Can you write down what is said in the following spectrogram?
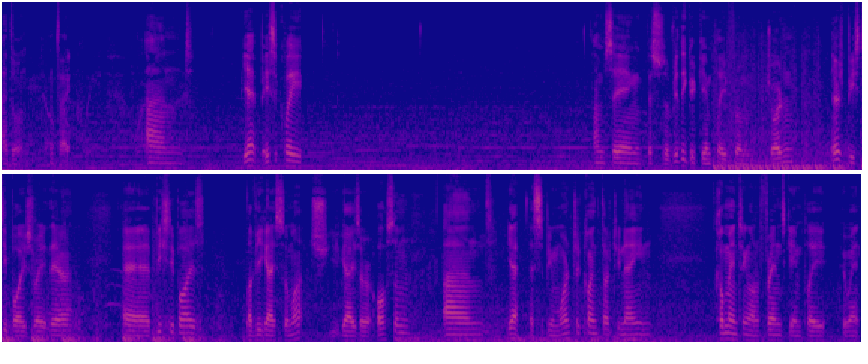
I don't, in fact. And yeah, basically I'm saying this was a really good gameplay from Jordan. There's Beastie Boys right there. Uh, Beastie Boys, love you guys so much. You guys are awesome. And yeah, this has been Warranted Coin 39, commenting on a friend's gameplay who went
